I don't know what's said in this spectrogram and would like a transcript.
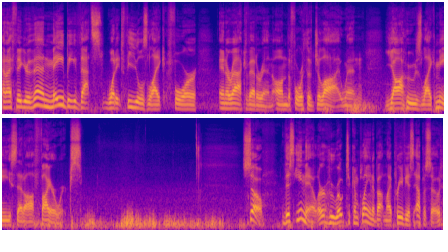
And I figure then maybe that's what it feels like for an Iraq veteran on the 4th of July when yahoos like me set off fireworks. So, this emailer who wrote to complain about my previous episode,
